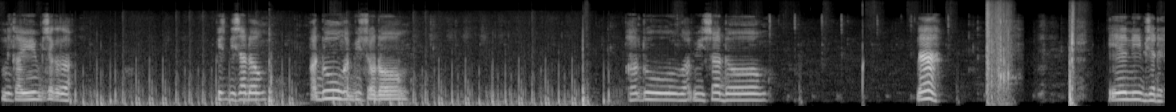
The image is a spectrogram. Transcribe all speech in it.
ini kayu bisa gak bisa, bisa dong. Aduh nggak bisa dong. Aduh nggak bisa dong. Nah. Ini bisa deh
